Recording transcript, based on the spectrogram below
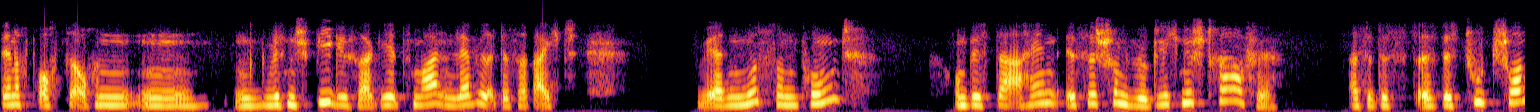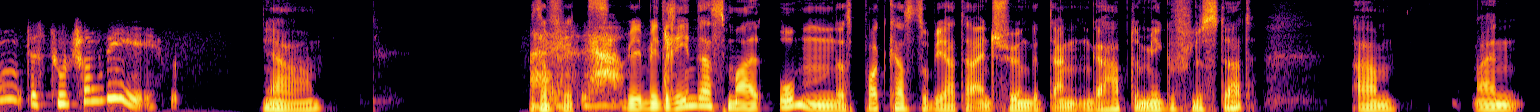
dennoch braucht es auch einen, einen, gewissen Spiegel, sage ich jetzt mal, ein Level, das erreicht werden muss, so ein Punkt. Und bis dahin ist es schon wirklich eine Strafe. Also das, das, das tut schon, das tut schon weh. Ja. Also jetzt, ja. wir, wir, drehen das mal um. Das Podcast Sobi hatte einen schönen Gedanken gehabt und mir geflüstert. Ähm, mein,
